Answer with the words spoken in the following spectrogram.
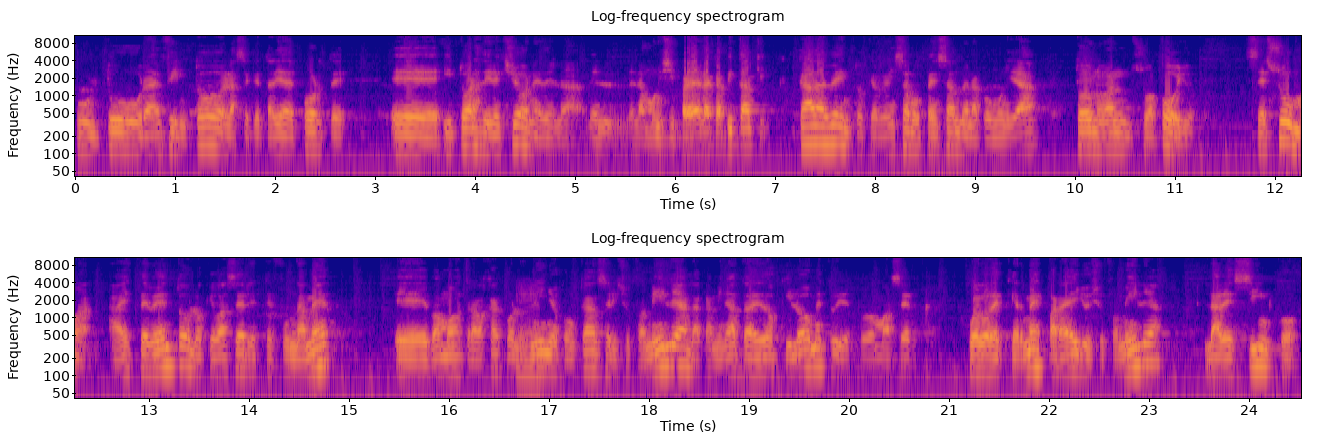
Cultura, en fin, toda la Secretaría de Deporte eh, y todas las direcciones de la, de, la Municipalidad de la Capital, que cada evento que organizamos pensando en la comunidad, todos nos dan su apoyo. Se suma a este evento lo que va a ser este Fundamed. Eh, vamos a trabajar con los niños con cáncer y su familia, la caminata de dos kilómetros y después vamos a hacer juego de kermés para ellos y su familia, la de 5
